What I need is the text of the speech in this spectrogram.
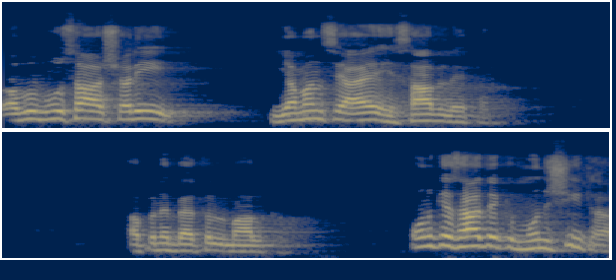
تو ابو موسا شری یمن سے آئے حساب لے کر اپنے بیت المال کا۔ ان کے ساتھ ایک منشی تھا،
